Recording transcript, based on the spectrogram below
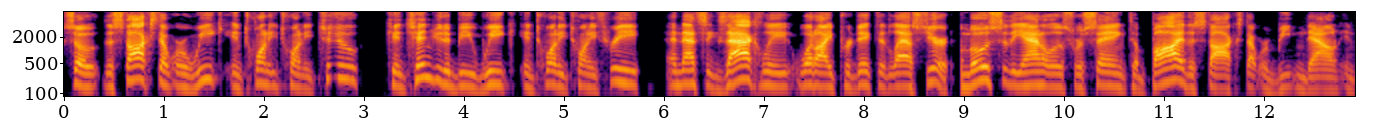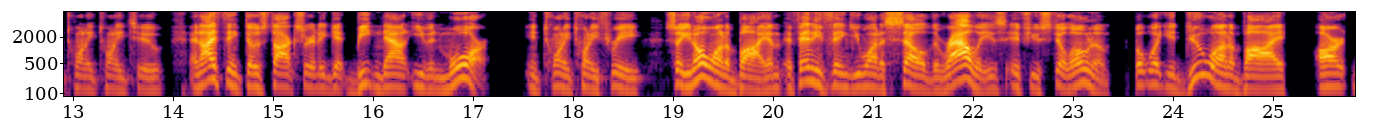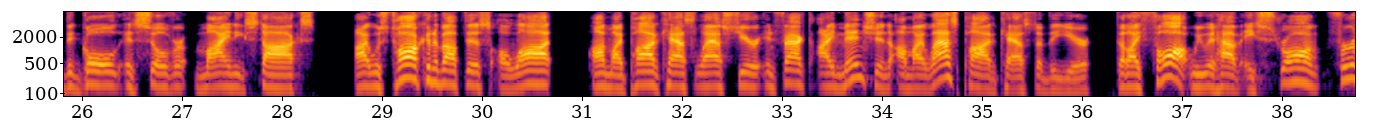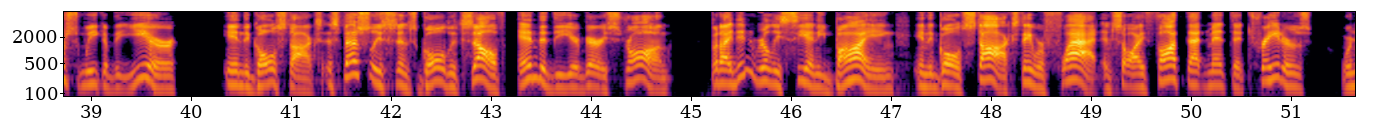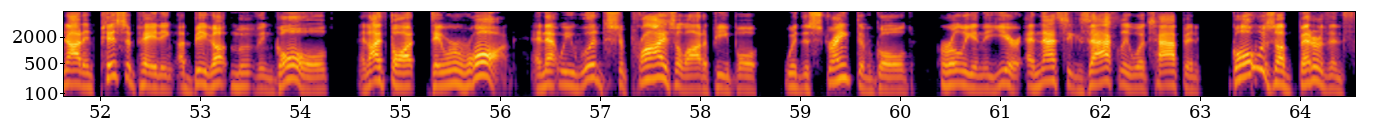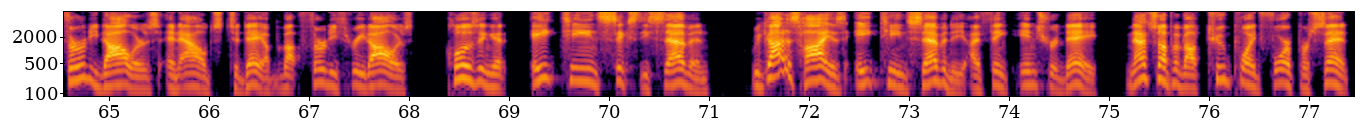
So the stocks that were weak in 2022 continue to be weak in 2023 and that's exactly what I predicted last year. Most of the analysts were saying to buy the stocks that were beaten down in 2022. And I think those stocks are going to get beaten down even more in 2023. So you don't want to buy them. If anything, you want to sell the rallies if you still own them. But what you do want to buy are the gold and silver mining stocks. I was talking about this a lot on my podcast last year. In fact, I mentioned on my last podcast of the year that I thought we would have a strong first week of the year in the gold stocks, especially since gold itself ended the year very strong. But I didn't really see any buying in the gold stocks. They were flat. And so I thought that meant that traders were not anticipating a big up move in gold. And I thought they were wrong and that we would surprise a lot of people with the strength of gold early in the year. And that's exactly what's happened. Gold was up better than $30 an ounce today, up about $33, closing at 1867. We got as high as 1870, I think, intraday. And that's up about 2.4%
